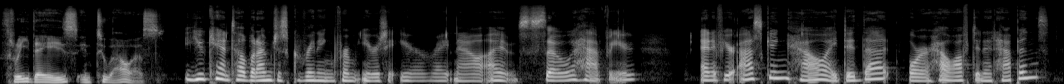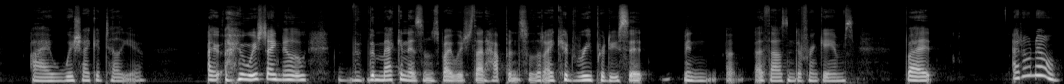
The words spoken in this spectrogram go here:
three days in two hours. You can't tell, but I'm just grinning from ear to ear right now. I am so happy. And if you're asking how I did that or how often it happens, I wish I could tell you. I, I wish I know the mechanisms by which that happens so that I could reproduce it in a, a thousand different games. But I don't know.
